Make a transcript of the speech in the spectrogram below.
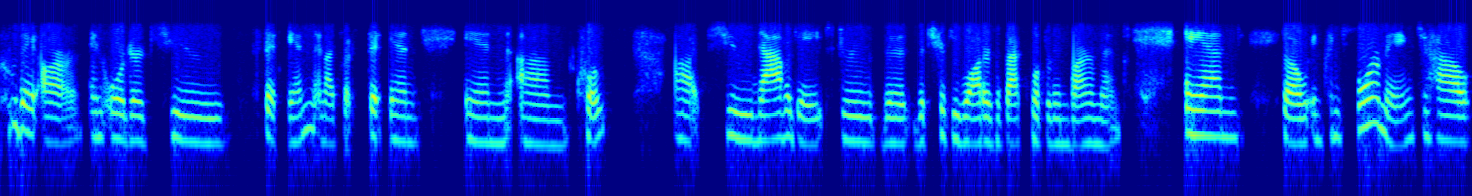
who they are in order to fit in, and I put fit in in um, quotes, uh, to navigate through the, the tricky waters of that corporate environment. And so, in conforming to how,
